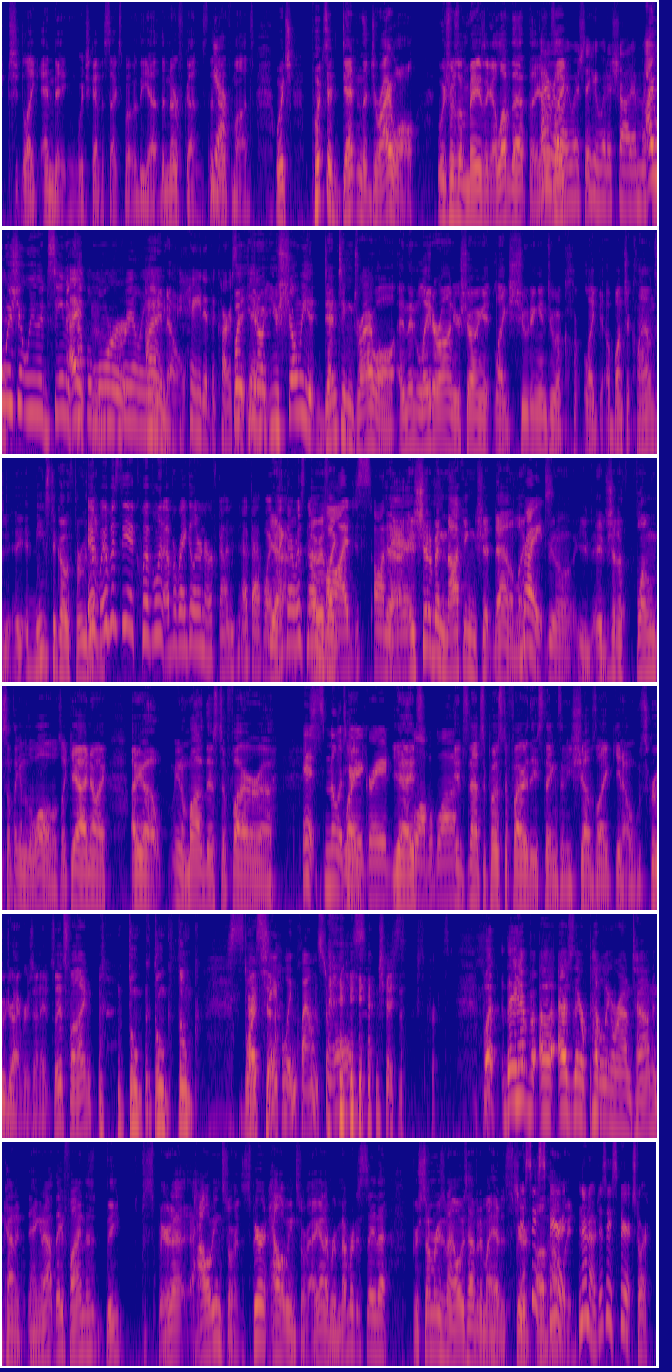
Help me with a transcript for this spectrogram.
sh- like ending, which kind of sucks. But the uh, the Nerf guns, the Yeah. Nerf mods, which puts a dent in the drywall, which was amazing. I love that thing. I, I was really like, wish that he would have shot him. With I it. wish that we had seen a couple more. Really, I know. hated the Carson. But kid. you know, you show me it denting drywall, and then later on, you're showing it like shooting into a cl- like a bunch of clowns. It it needs to go through it, them. it was the equivalent of a regular Nerf gun at that point. Yeah, like there was no I was like- mods on yeah, there. it should have been knocking shit down. Like, Right. You know, it should have flown something into the wall. It's like, yeah, I know. I, I, uh, you know, modded this to fire. Uh, It's military like, grade. Yeah, it's, blah blah blah. It's not supposed to fire these things, and he shoves like you know screwdrivers in it, so it's fine. thunk, thunk, thunk. Start But, uh, stapling clowns to walls. Jesus Christ. But they have, uh, as they're pedaling around town and kind of hanging out, they find the, the Spirit Halloween store. The Spirit Halloween store. I gotta remember to say that. For some reason, I always have it in my head as Spirit just say of spirit. Halloween. No, no, just say spirit store.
